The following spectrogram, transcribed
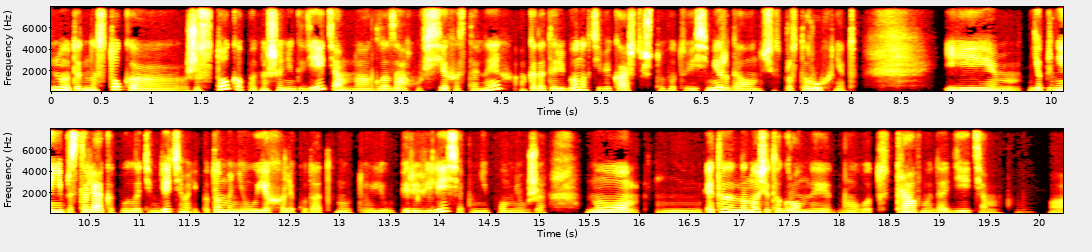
ну, это настолько жестоко по отношению к детям на глазах у всех остальных, а когда ты ребенок, тебе кажется, что вот весь мир, да, он сейчас просто рухнет. И я, я не представляю, как было этим детям. И потом они уехали куда-то, ну, или перевелись, я не помню уже. Но это наносит огромные, ну, вот, травмы, да, детям. А,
